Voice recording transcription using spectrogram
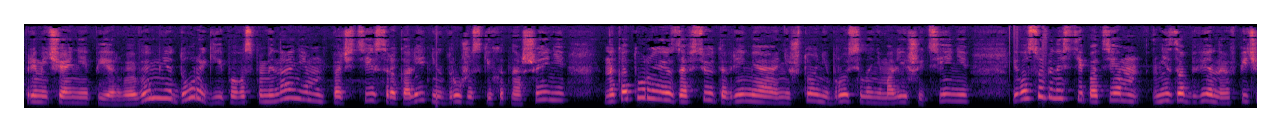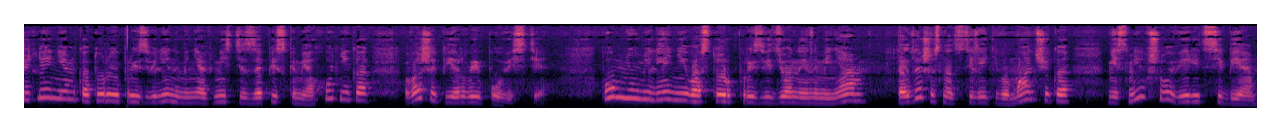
Примечание первое. Вы мне дороги и по воспоминаниям почти сорокалетних дружеских отношений, на которые за все это время ничто не бросило ни малейшей тени, и в особенности по тем незабвенным впечатлениям, которые произвели на меня вместе с записками охотника ваши первые повести. Помню умиление и восторг, произведенные на меня, тогда шестнадцатилетнего мальчика, не смевшего верить себе,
